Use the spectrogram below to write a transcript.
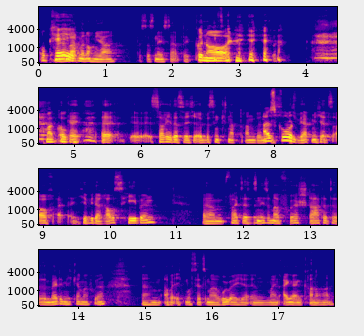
Okay. Ja, dann warten wir noch ein Jahr, bis das nächste Update kommt. Genau. Mal gucken. Okay, äh, äh, sorry, dass ich ein bisschen knapp dran bin. Alles ich, gut. Ich werde mich jetzt auch äh, hier wieder raushebeln. Ähm, falls ihr das nächste Mal früher startet, äh, melde mich gerne mal früher. Ähm, aber ich muss jetzt mal rüber hier in meinen eigenen Kanal.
